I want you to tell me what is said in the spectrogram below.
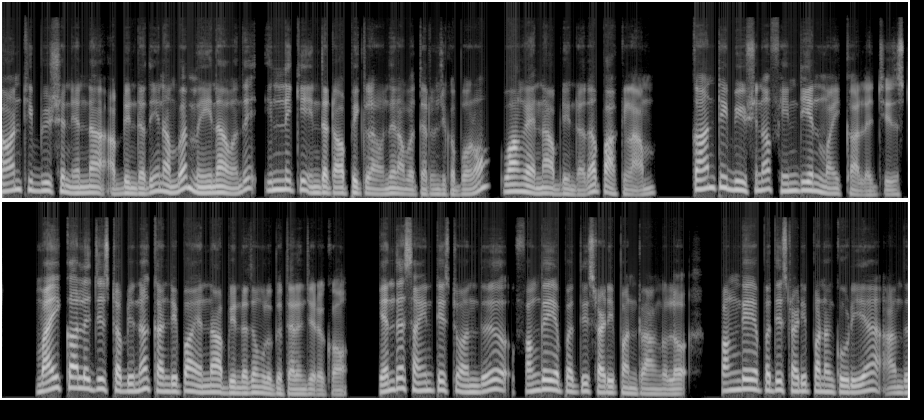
கான்ட்ரிபியூஷன் என்ன அப்படின்றதையும் நம்ம மெயினாக வந்து இன்னைக்கு இந்த டாப்பிக்கில் வந்து நம்ம தெரிஞ்சுக்க போகிறோம் வாங்க என்ன அப்படின்றத பார்க்கலாம். Contribution of Indian mycologist mycologist அப்படின்னா கண்டிப்பாக என்ன அப்படின்றது உங்களுக்கு தெரிஞ்சிருக்கும். எந்த சயின்டிஸ்ட் வந்து ஃபங்கையை பற்றி ஸ்டடி பண்ணுறாங்களோ ஃபங்கையை பற்றி ஸ்டடி பண்ணக்கூடிய அந்த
